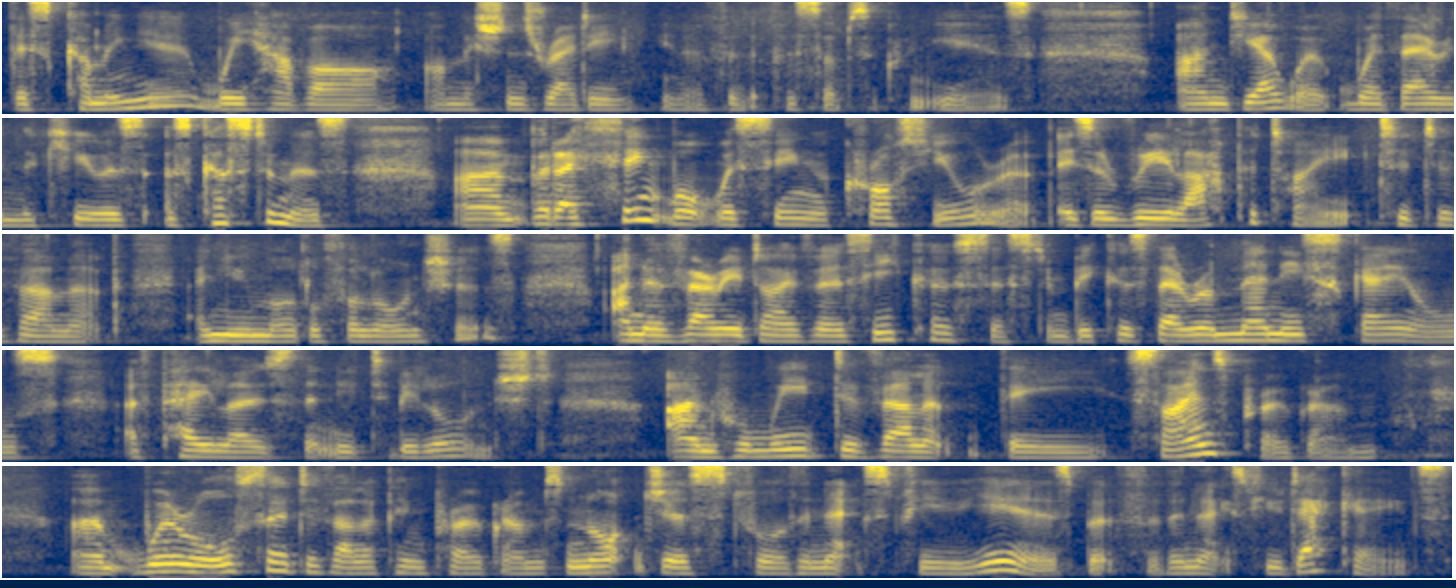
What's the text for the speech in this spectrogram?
this coming year. We have our, our missions ready, you know, for, the, for subsequent years. And yeah, we're, we're there in the queue as, as customers. Um, but I think what we're seeing across Europe is a real appetite to develop a new model for launches and a very diverse ecosystem because there are many scales of payloads that need to be launched. And when we developed the science program, um, we're also developing programs not just for the next few years, but for the next few decades.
